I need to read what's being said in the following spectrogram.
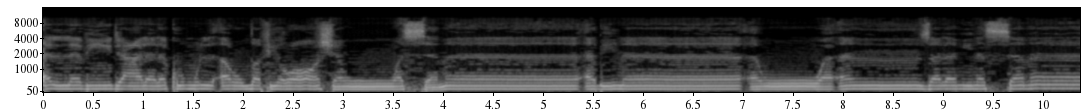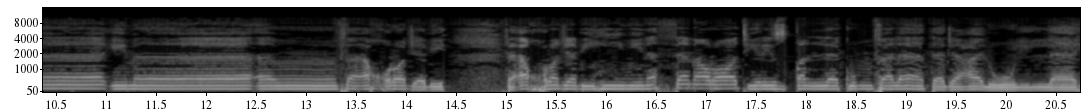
الذي جعل لكم الأرض فراشا والسماء بناء وأنزل من السماء ماء فأخرج به. فأخرج به من الثمرات رزقا لكم فلا تجعلوا لله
